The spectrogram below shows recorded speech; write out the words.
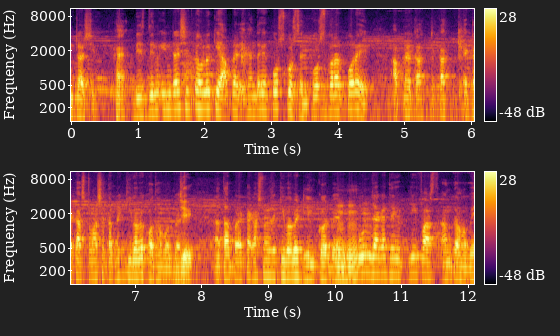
ইন্টার্নশিপ হ্যাঁ। বিশ দিন ইন্টার্নশিপটা হলো কি আপনার এখান থেকে কোর্স করছেন। কোর্স করার পরে আপনার একটা কাস্টমার সাথে আপনি কীভাবে কথা বলবেন? জি। তারপর একটা কাস্টমার সাথে কীভাবে ডিল করবেন? কোন জায়গা থেকে কি ফার্স্ট আনতে হবে।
